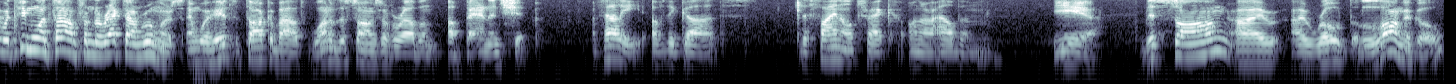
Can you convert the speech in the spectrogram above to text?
we're Thimo and Tom from the Ragtime Rumours, and we're here to talk about one of the songs of our album, Abandon Ship. Valley of the Gods, the final track on our album. Yeah, this song I I wrote long ago,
